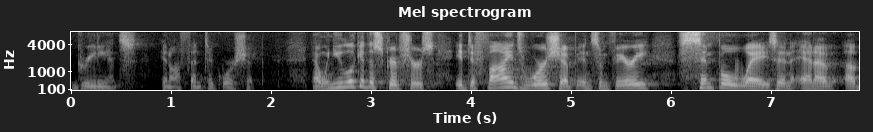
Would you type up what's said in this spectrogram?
ingredients in authentic worship. Now, when you look at the scriptures, it defines worship in some very simple ways. And, and a, a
